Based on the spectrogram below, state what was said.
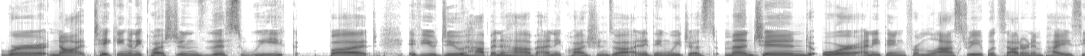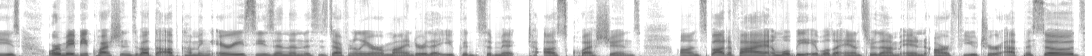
We're not taking any questions this week. But if you do happen to have any questions about anything we just mentioned, or anything from last week with Saturn and Pisces, or maybe questions about the upcoming Aries season, then this is definitely a reminder that you can submit to us questions on Spotify and we'll be able to answer them in our future episodes.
